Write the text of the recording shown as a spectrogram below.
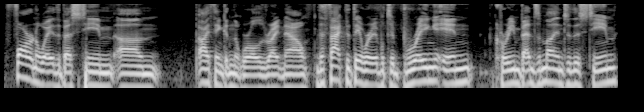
far and away the best team, um, I think, in the world right now. The fact that they were able to bring in Karim Benzema into this team.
